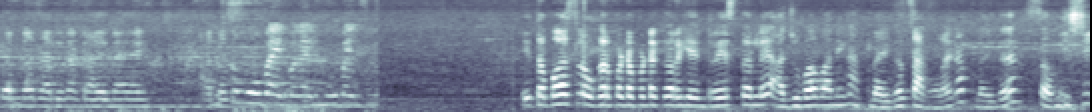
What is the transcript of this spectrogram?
करणं झाले ना काय नाही. नुसतं मोबाईल बघायला मोबाईल इथं बस लवकर पटापट कर. हे ड्रेस तर लय आजूबाबाने घातलाय ग चांगला घातलाय ग समीशी.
